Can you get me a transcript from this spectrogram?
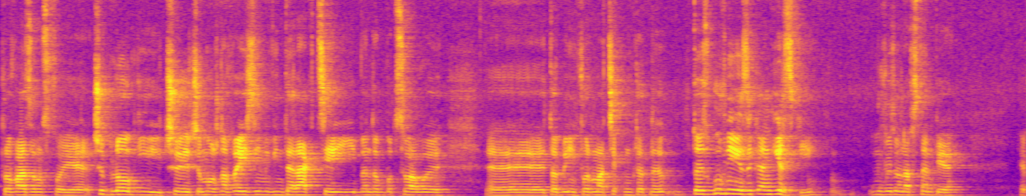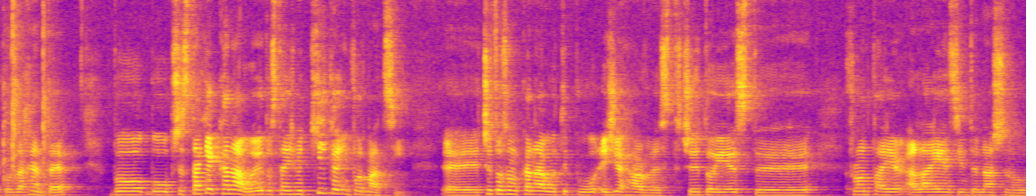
prowadzą swoje czy blogi, czy, czy można wejść z nimi w interakcję i będą podsyłały Tobie informacje konkretne. To jest głównie język angielski. Mówię to na wstępie jako zachętę, bo, bo przez takie kanały dostaliśmy kilka informacji. E, czy to są kanały typu Asia Harvest, czy to jest e, Frontier Alliance International,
